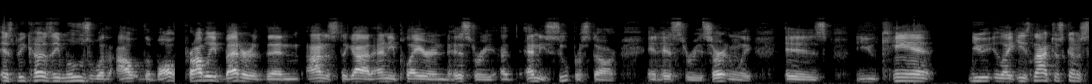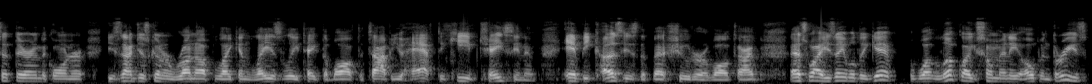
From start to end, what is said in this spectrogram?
is because he moves without the ball. Probably better than, honest to God, any player in history, uh, any superstar in history, certainly, is you can't you like he's not just going to sit there in the corner. He's not just going to run up like and lazily take the ball off the top. You have to keep chasing him, and because he's the best shooter of all time, that's why he's able to get what look like so many open threes,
